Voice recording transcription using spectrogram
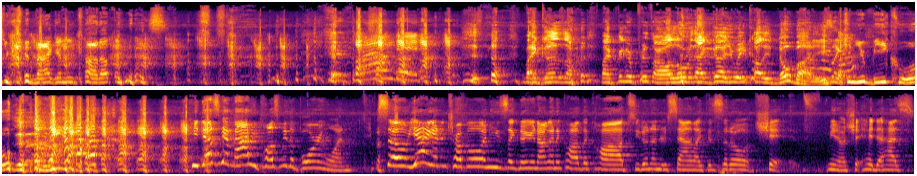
you cannot get me caught up in this. You're grounded. My guns are, my fingerprints are all over that gun. You ain't calling nobody. He's like, can you be cool? he does get mad. He calls me the boring one. So yeah, I get in trouble, and he's like, "No, you're not gonna call the cops. You don't understand. Like this little shit, you know, shithead that has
